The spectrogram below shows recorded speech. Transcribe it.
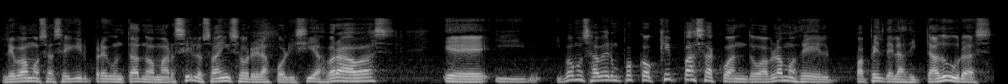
le vamos a seguir preguntando a Marcelo Sainz sobre las policías bravas eh, y, vamos a ver un poco qué pasa cuando hablamos del papel de las dictaduras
